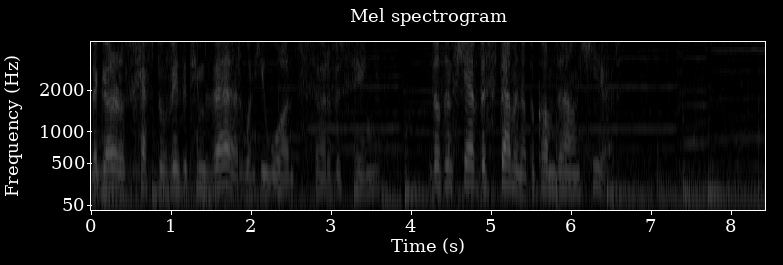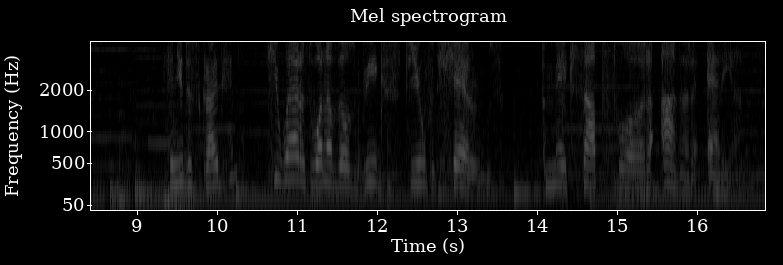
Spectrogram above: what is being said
The girls have to visit him there when he wants servicing. Doesn't have the stamina to come down here. Can you describe him? He wears one of those big, stupid helms. Makes up for other areas.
